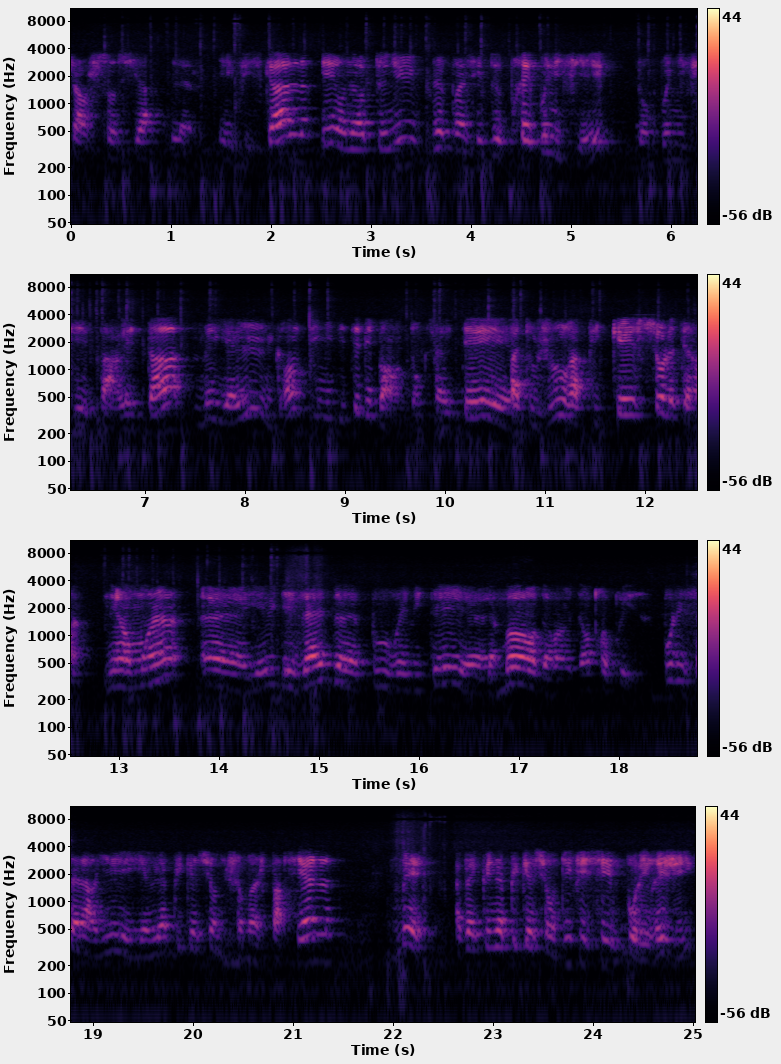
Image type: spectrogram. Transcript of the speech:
charges sociales et fiscales et on a obtenu le principe de prêt bonifié donc bonifié par l'État, mais il y a eu une grande timidité des banques. Donc ça a été pas toujours appliqué sur le terrain. Néanmoins, euh, il y a eu des aides pour éviter euh, la mort d'entreprises. Pour les salariés, il y a eu l'application du chômage partiel, mais avec une application difficile pour les régies.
